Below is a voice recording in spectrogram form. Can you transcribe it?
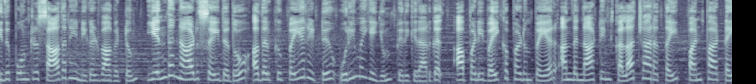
இது போன்ற சாதனை நிகழ்வாகட்டும் எந்த நாடு செய்ததோ அதற்கு பெயரிட்டு உரிமையையும் பெறுகிறார்கள். அப்படி வைக்கப்படும் பெயர் அந்த நாட்டின் கலாச்சாரத்தை பண்பாட்டை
